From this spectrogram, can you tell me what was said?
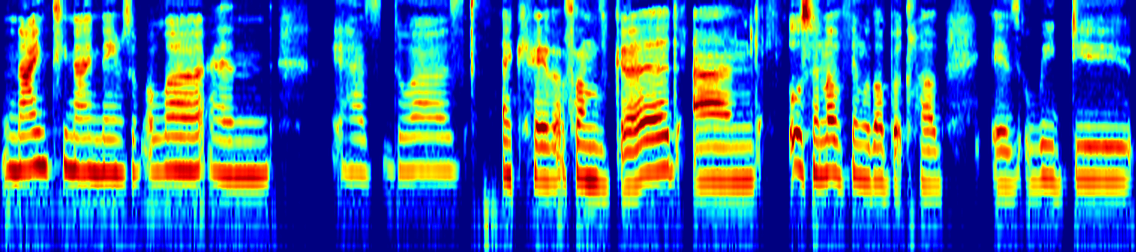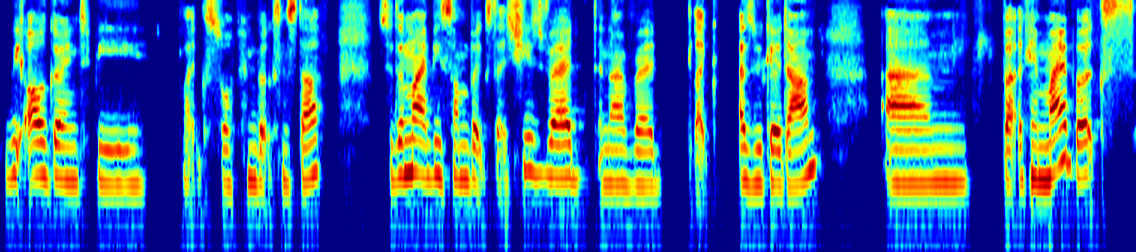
99 names of allah and it has duas. Okay, that sounds good. And also another thing with our book club is we do we are going to be like swapping books and stuff. So there might be some books that she's read and I've read like as we go down. Um, but okay, my books,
